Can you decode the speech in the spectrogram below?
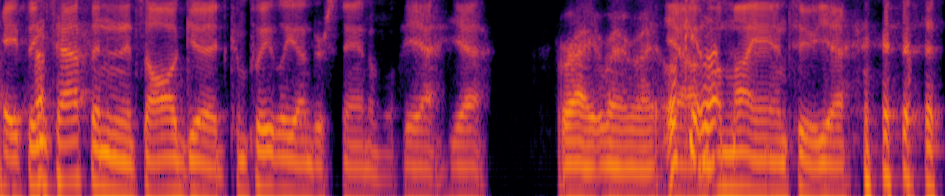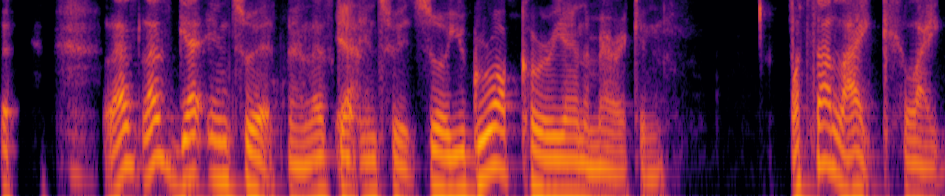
hey, things happen and it's all good. Completely understandable. Yeah, yeah. Right, right, right. Yeah, okay, on, on my end too. Yeah. let's let's get into it, man. Let's get yeah. into it. So you grew up Korean American. What's that like? Like,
